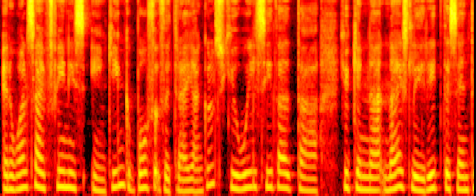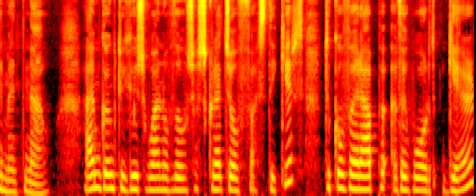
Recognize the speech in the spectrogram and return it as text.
And once I finish inking both the triangles, you will see that uh, you can uh, nicely read the sentiment now. I'm going to use one of those scratch off stickers to cover up the word girl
